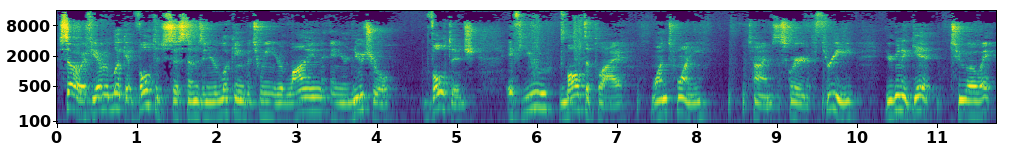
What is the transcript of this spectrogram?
So if you ever look at voltage systems and you're looking between your line and your neutral voltage, if you multiply 120 times the square root of 3, you're going to get 208.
